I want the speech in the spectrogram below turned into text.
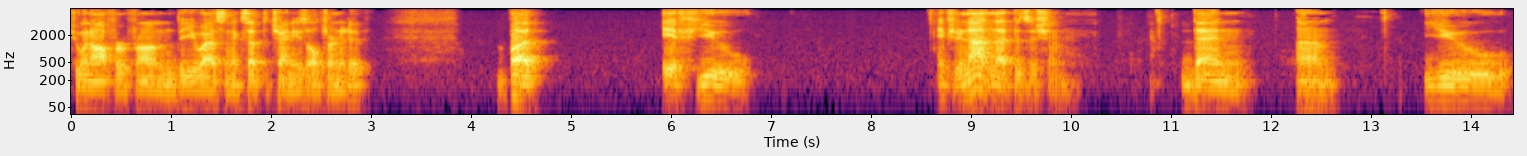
to an offer from the U.S. and accept the Chinese alternative. But if you if you're not in that position, then um, you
